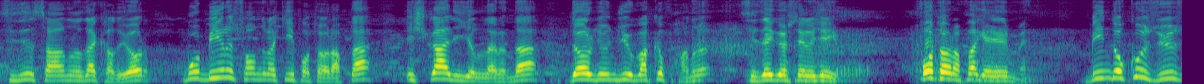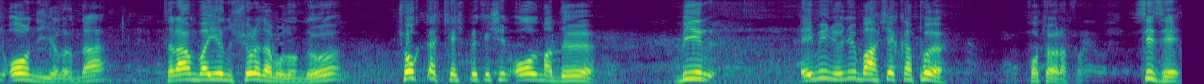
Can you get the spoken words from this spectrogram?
sizin sağınızda kalıyor. Bu bir sonraki fotoğrafta işgal yıllarında dördüncü vakıf hanı size göstereceğim. Fotoğrafa gelelim mi? 1910 yılında tramvayın şurada bulunduğu, çok da keşmekeşin olmadığı bir Eminönü Bahçe Kapı fotoğrafı. Sizi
